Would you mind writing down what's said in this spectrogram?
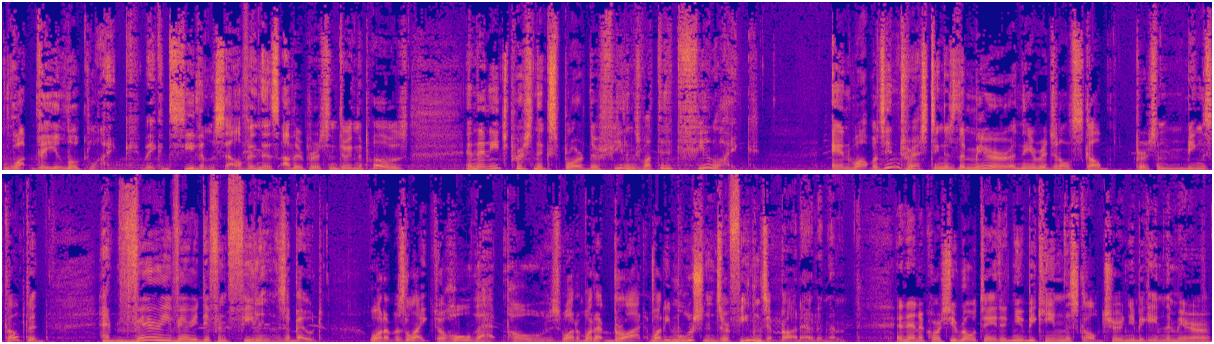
what they look like. They could see themselves in this other person doing the pose. And then each person explored their feelings. What did it feel like? And what was interesting is the mirror and the original sculpt person being sculpted had very, very different feelings about what it was like to hold that pose, what what it brought, what emotions or feelings it brought out in them. And then, of course, you rotated and you became the sculpture and you became the mirror.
